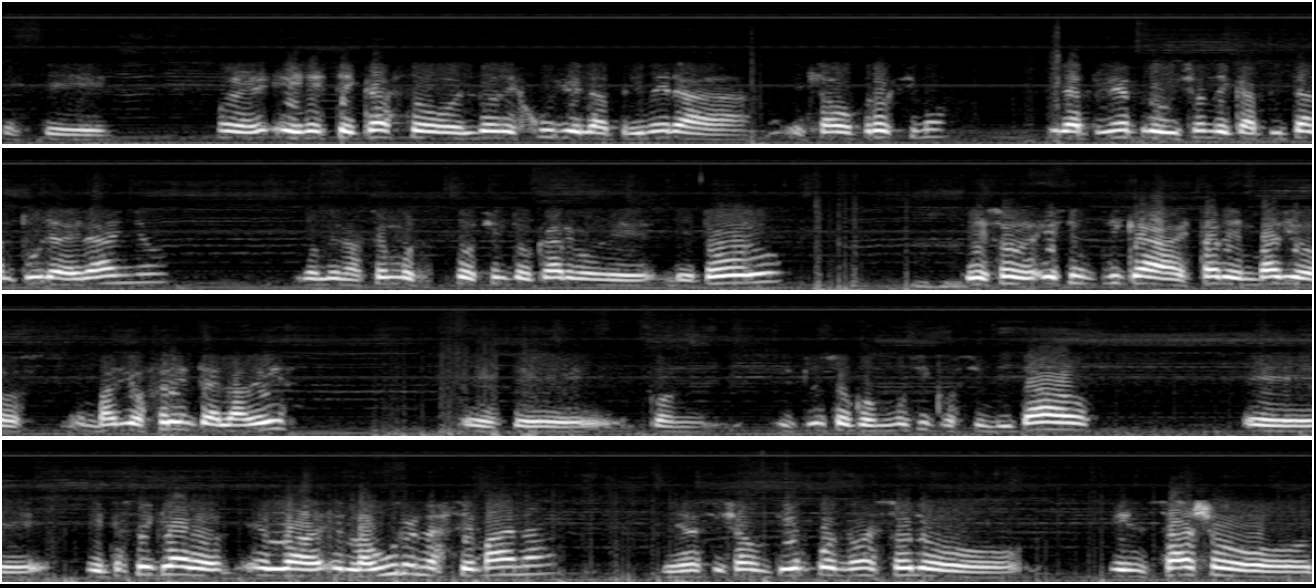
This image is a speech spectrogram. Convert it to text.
este, en este caso el 2 de julio la primera, el sábado próximo, es la primera producción de Capitán Tula del año, donde nos hacemos siento cargo de, todo. Eso, eso implica estar en varios, en varios frentes a la vez, este, con, incluso con músicos invitados. Eh, entonces, claro, el, laburo en la semana, desde hace ya un tiempo, no es solo ensayo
